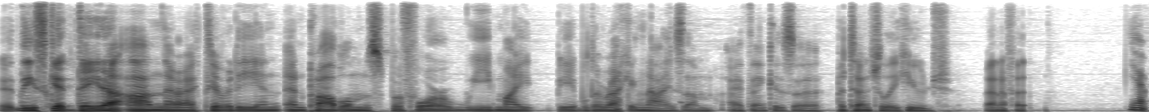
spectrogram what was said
at least get data on their activity and, and problems before we might be able to recognize them, I think is a potentially huge benefit. Yep.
